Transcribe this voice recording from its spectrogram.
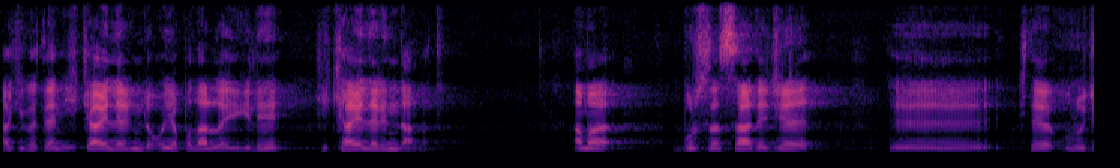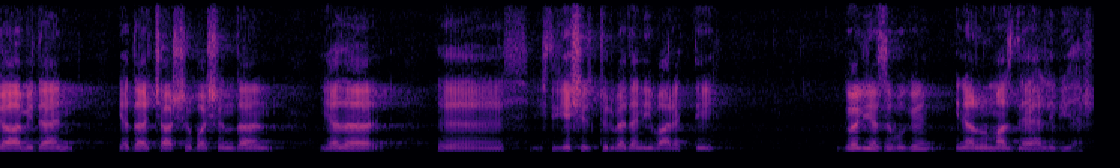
hakikaten hikayelerini de o yapılarla ilgili hikayelerini de anlatın. Ama Bursa sadece e, işte Ulu Cami'den ya da çarşı başından ya da eee, işte yeşil türbeden ibaret değil. Gölyazı bugün inanılmaz değerli bir yer.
